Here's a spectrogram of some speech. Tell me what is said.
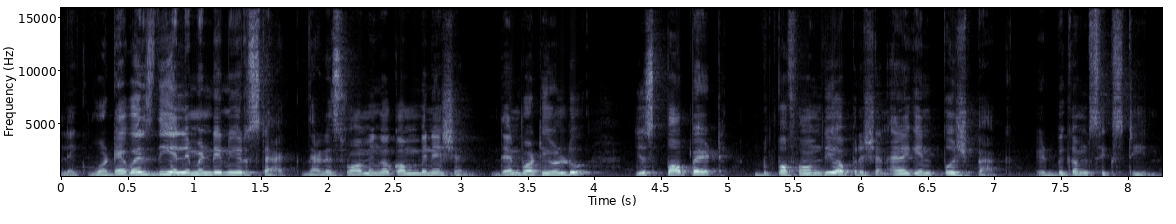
Like whatever is the element in your stack that is forming a combination. Then what you will do? Just pop it perform the operation and again push back. It becomes 16.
